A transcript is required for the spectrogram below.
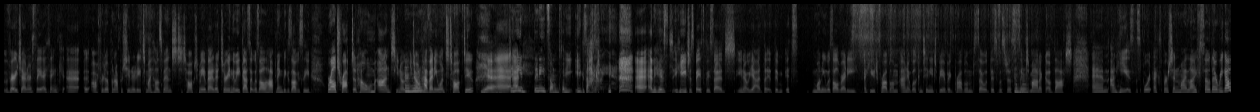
uh, very generously, I think, uh, offered up an opportunity to my husband to talk to me about it during the week as it was all happening because obviously we're all trapped at home and you know you don't have anyone to talk to. Yeah, uh, they, and need, they need something. Exactly. uh, and his he just basically said, you know, yeah, the, the, it's money was already a huge problem and it will continue to be a big problem. So this was just symptomatic of that. Um, and he is the sport expert in my life. So there we go.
